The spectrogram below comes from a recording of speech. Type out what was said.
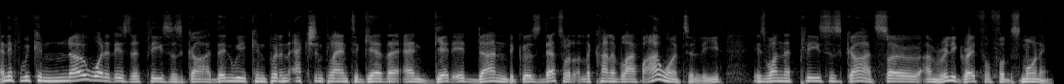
And if we can know what it is that pleases God, then we can put an action plan together and get it done because that's what the kind of life I want to lead is one that pleases God. So I'm really grateful for this morning.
